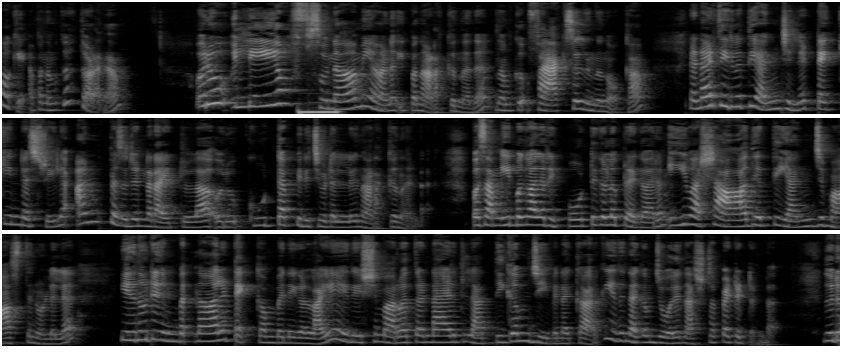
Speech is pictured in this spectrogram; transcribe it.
ഓക്കെ അപ്പം നമുക്ക് തുടങ്ങാം. ഒരു ലേ ഓഫ് സുനാമിയാണ് ഇപ്പം നടക്കുന്നത്. നമുക്ക് ഫാക്സിൽ നിന്ന് നോക്കാം. രണ്ടായിരത്തി ഇരുപത്തി അഞ്ചിൽ ടെക് ഇൻഡസ്ട്രിയിൽ അൺപ്രസിഡന്റഡ് ആയിട്ടുള്ള ഒരു കൂട്ടപ്പിരിച്ചുവിടലിൽ നടക്കുന്നുണ്ട്. അപ്പോൾ സമീപകാല റിപ്പോർട്ടുകൾ പ്രകാരം ഈ വർഷം ആദ്യത്തെ അഞ്ച് മാസത്തിനുള്ളിൽ ഇരുന്നൂറ്റി എൺപത്തിനാല് ടെക് കമ്പനികളിലായി ഏകദേശം അറുപത്തിരണ്ടായിരത്തിലധികം ജീവനക്കാർക്ക് ഇതിനകം ജോലി നഷ്ടപ്പെട്ടിട്ടുണ്ട്. ഇതൊരു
